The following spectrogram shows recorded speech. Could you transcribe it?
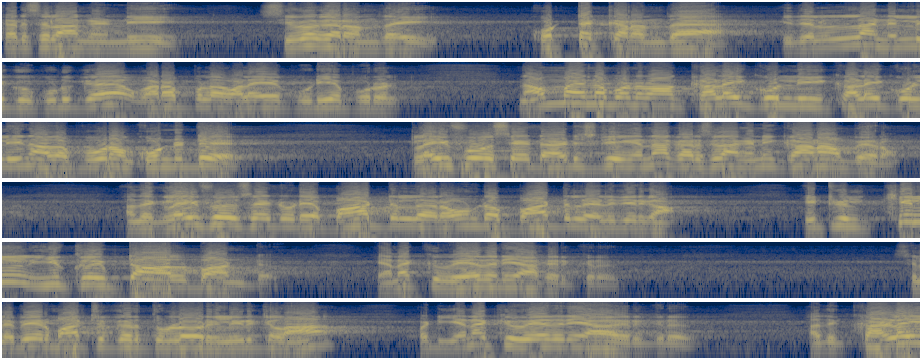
கரிசலாங்கண்ணி சிவகரந்தை கொட்டைக்கரந்தை இதெல்லாம் நெல்லுக்கு கொடுக்க வரப்புல வளையக்கூடிய பொருள். நம்ம என்ன பண்றோம்? களை கொல்லி களை கொல்லின்னு அதை பூரா கொண்டுட்டு கிளைஃபோசேட் அடிச்சிட்டீங்கன்னா நீ காணாம போயிடும் அந்த கிளைஃபோசைட்டுடைய பாட்டில் ரவுண்ட் அப் பாட்டில் எழுதியிருக்கான் it will kill eucalyptus all plant எனக்கு வேதனையாக இருக்கிறது. சில பேர் மாற்று கருத்து உள்ளவர்கள் இருக்கலாம் பட் எனக்கு வேதனையாக இருக்கிறது. அது களை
